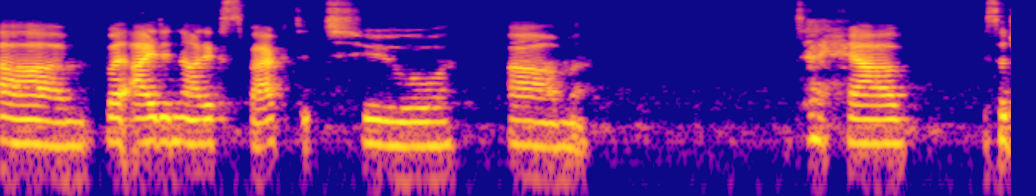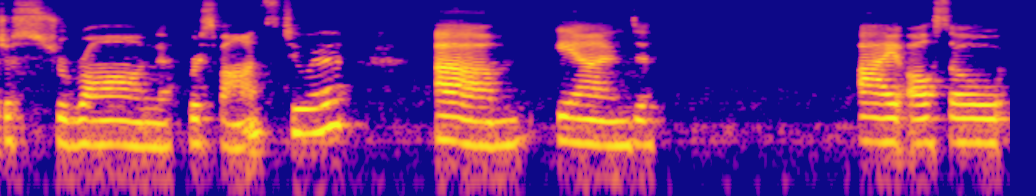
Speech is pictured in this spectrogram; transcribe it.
Um, but I did not expect to um, to have such a strong response to it. Um, and I also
